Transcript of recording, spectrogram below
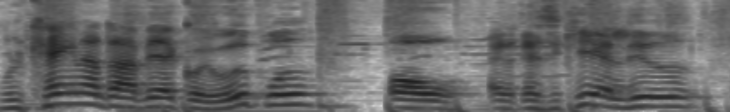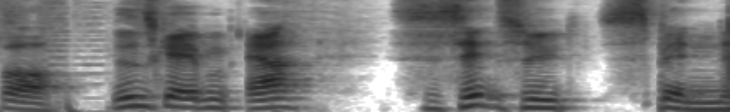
vulkaner, der er ved at gå i udbrud, og at risikere livet for videnskaben er sindssygt spændende.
